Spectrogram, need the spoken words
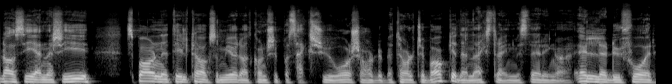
la oss si energisparende tiltak som gjør at kanskje på seks-sju år så har du betalt tilbake den ekstra investeringa, eller du får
